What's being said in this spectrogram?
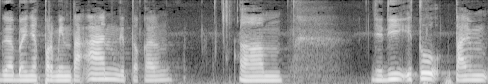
nggak banyak permintaan gitu kan. Um, jadi itu time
